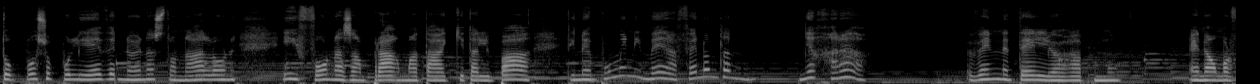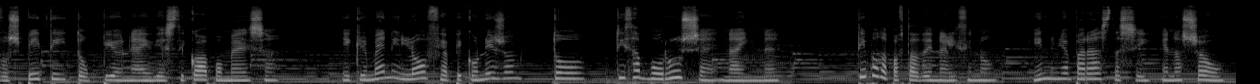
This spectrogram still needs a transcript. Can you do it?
το πόσο πολύ έδερνε ο ένας τον άλλον ή φώναζαν πράγματα και τα λοιπά, την επόμενη μέρα φαίνονταν μια χαρά. Δεν είναι τέλειο αγάπη μου. Ένα όμορφο σπίτι το οποίο είναι αειδιαστικό από μέσα. Οι κρυμμένοι λόφοι απεικονίζουν το τι θα μπορούσε να είναι. Τίποτα από αυτά δεν είναι αληθινό. Είναι μια παράσταση, ένα σοου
